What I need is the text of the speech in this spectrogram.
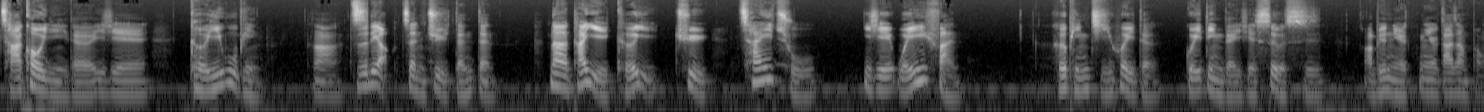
查扣你的一些可疑物品啊、资料、证据等等。那他也可以去拆除一些违反和平集会的规定的一些设施啊，比如你有你有搭帐篷，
